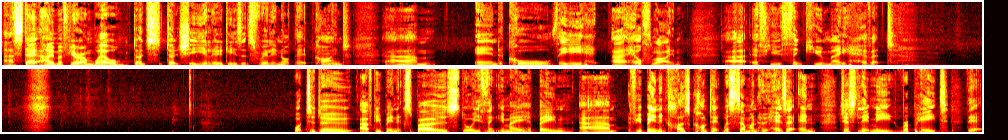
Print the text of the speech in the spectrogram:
Uh, stay at home if you're unwell. Don't don't share your lurgies. It's really not that kind. Um, and call the uh, health line uh, if you think you may have it. What to do after you've been exposed or you think you may have been. Um, if you've been in close contact with someone who has it, and just let me repeat, there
